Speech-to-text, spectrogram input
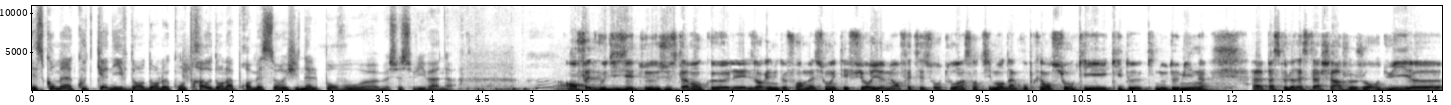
Est-ce qu'on met un coup de canif dans, dans, le contrat ou dans la promesse originelle pour vous, euh, Monsieur Sullivan? En fait, vous disiez juste avant que les organismes de formation étaient furieux, mais en fait, c'est surtout un sentiment d'incompréhension qui, qui, qui, nous domine, euh, parce que le reste à charge aujourd'hui, euh,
